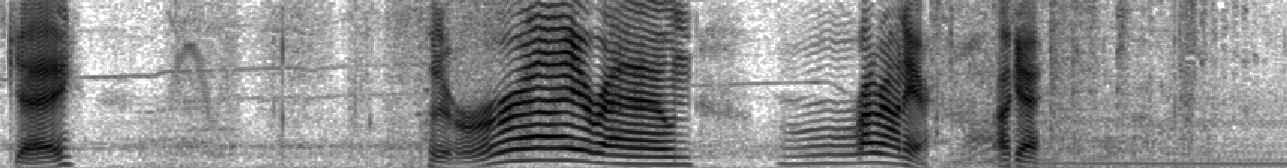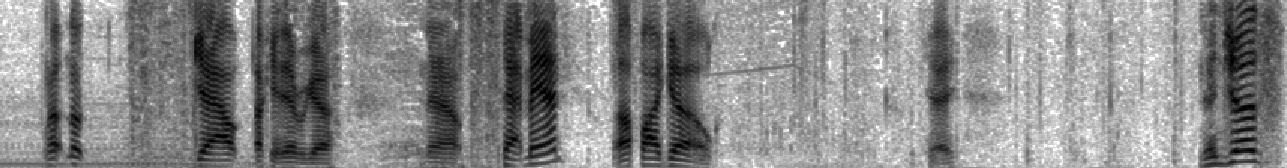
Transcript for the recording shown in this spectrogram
Okay. Put it right around, right around here. Okay. No, no. Get out. Okay, there we go. Now, Batman, up I go. Okay. Ninjas,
